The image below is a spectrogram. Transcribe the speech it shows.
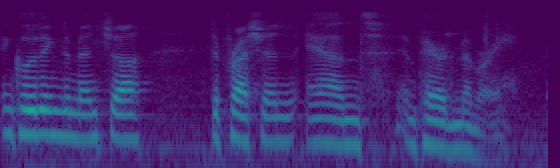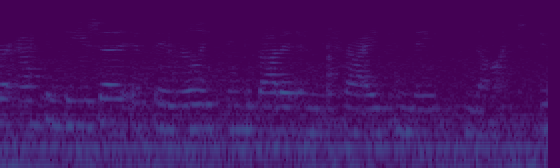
including dementia, depression, and impaired memory. For akathisia, if they really think about it and try, can they not do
